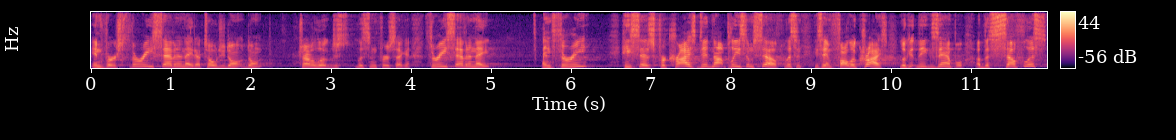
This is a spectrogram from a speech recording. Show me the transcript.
In verse 3, 7, and 8, I told you don't, don't try to look, just listen for a second. 3, 7, and 8. And 3, he says, For Christ did not please himself. Listen, he's saying, Follow Christ. Look at the example of the selfless,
